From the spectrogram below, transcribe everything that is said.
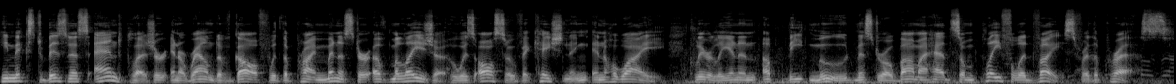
He mixed business and pleasure in a round of golf with the Prime Minister of Malaysia, who is also vacationing in Hawaii. Clearly in an upbeat mood, Mr. Obama had some playful advice for the press.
